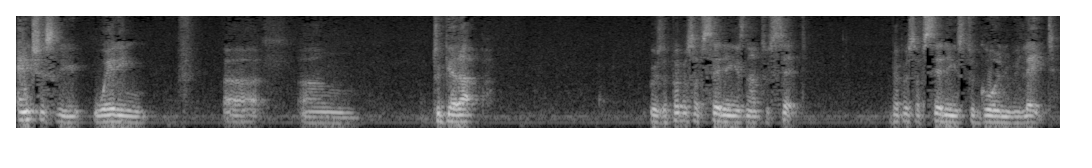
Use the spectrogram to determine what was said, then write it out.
anxiously waiting uh, um, to get up. Because the purpose of sitting is not to sit. The purpose of sitting is to go and relate.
